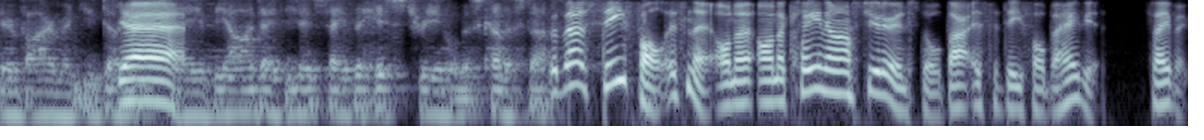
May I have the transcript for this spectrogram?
your environment. You don't yeah. save the R data. You don't save the history and all this kind of stuff. But that's default, isn't it? On a on a clean RStudio install, that is the default behavior. Saving.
